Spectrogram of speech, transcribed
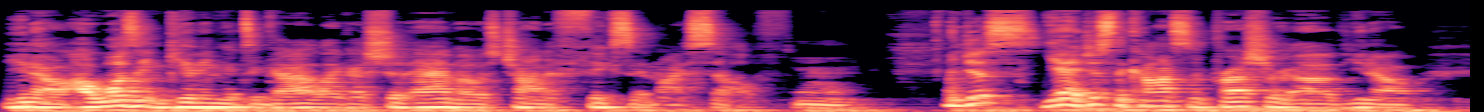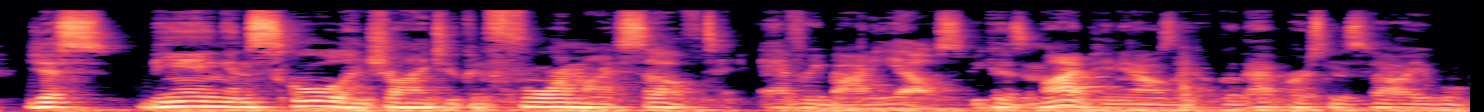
you know, I wasn't giving it to God like I should have. I was trying to fix it myself. Mm. And just, yeah, just the constant pressure of, you know, just being in school and trying to conform myself to everybody else. Because in my opinion, I was like, okay, that person is valuable.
